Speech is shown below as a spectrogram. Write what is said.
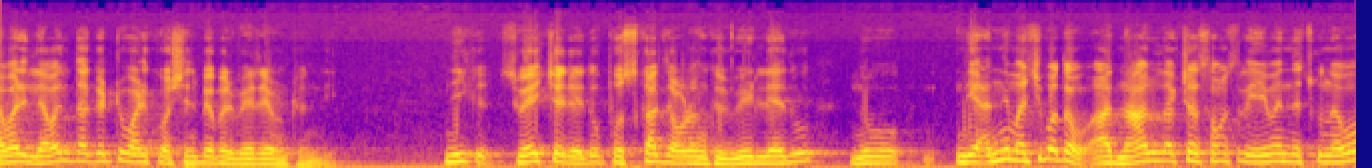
ఎవరి లెవెల్ తగ్గట్టు వాడి క్వశ్చన్ పేపర్ వేరే ఉంటుంది. నీకు స్వేచ్ఛ లేదు పుస్తకాలు చదవడానికి వీలు లేదు నువ్వు నీ అన్నీ మర్చిపోతావు. ఆ నాలుగు లక్షల సంవత్సరాలు ఏమైనా నేర్చుకున్నావో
